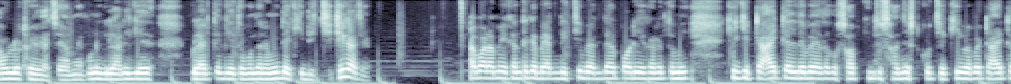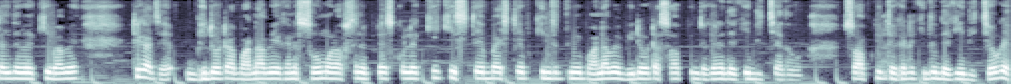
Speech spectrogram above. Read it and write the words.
ডাউনলোড হয়ে গেছে। আমি এখন গ্যালারি গিয়ে গ্যালারিতে গিয়ে তোমাদের আমি দেখিয়ে দিচ্ছি। ঠিক আছে? আবার আমি এখান থেকে ব্যাগ দিচ্ছি। ব্যাগ দেওয়ার পরই এখানে তুমি কি কি টাইটেল দেবে, দেখো সব কিন্তু সাজেস্ট করছে। কীভাবে টাইটেল দেবে, কীভাবে ঠিক আছে, ভিডিওটা বানাবে এখানে শো মোর অপশনে প্রেস করলে কি কি স্টেপ বাই স্টেপ কিন্তু তুমি বানাবে, ভিডিওটা সব কিন্তু এখানে দেখিয়ে দিচ্ছে দেখো সব কিন্তু এখানে কিন্তু দেখিয়ে দিচ্ছে ওকে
